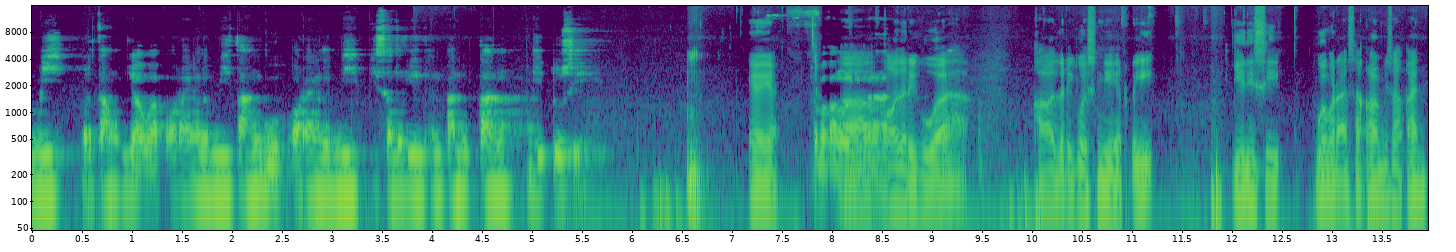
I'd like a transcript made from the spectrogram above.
lebih bertanggung jawab orang yang lebih tangguh orang yang lebih bisa dijadikan panutan gitu sih. Iya iya. Coba kalau Eh, gimana kalau dari gua, kalau dari gue sendiri, gini sih, gue merasa kalau misalkan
